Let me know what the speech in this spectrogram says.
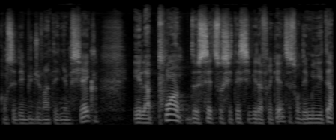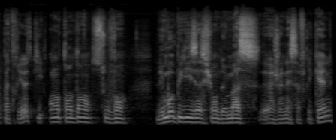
qu'en ce début du XXIe siècle. Et la pointe de cette société civile africaine, ce sont des militaires patriotes qui, entendant souvent les mobilisations de masse de la jeunesse africaine,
